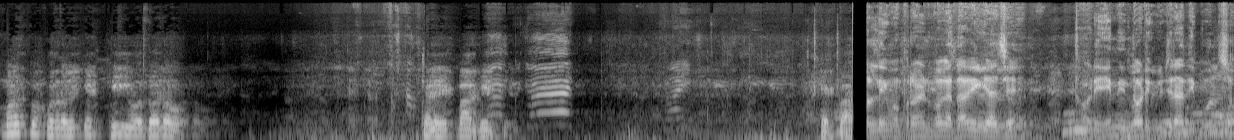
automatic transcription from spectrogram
महत्वपूर्ण विकेट थी वो दोनों चले एक बार फिर से एक बार બોલિંગમાં પ્રવીણ ભગત આવી ગયા છે થોડી હિન્દી ને થોડી ગુજરાતી બોલશો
